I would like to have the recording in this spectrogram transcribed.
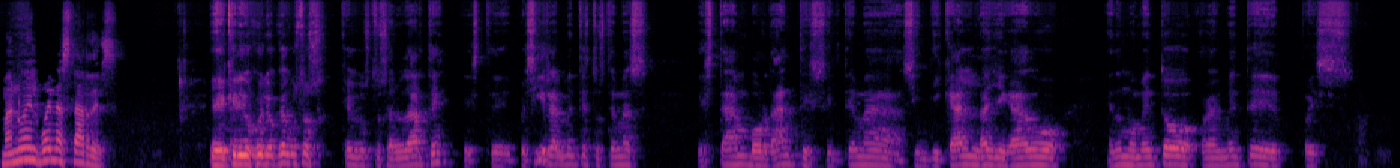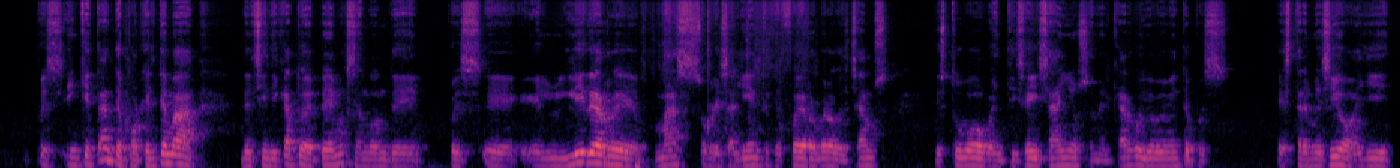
Manuel, buenas tardes. Eh, querido Julio, qué gusto, qué gusto saludarte. Este, pues sí, realmente estos temas están bordantes. El tema sindical ha llegado en un momento realmente pues, pues inquietante, porque el tema del sindicato de Pemex, en donde pues eh, el líder eh, más sobresaliente que fue Romero del Champs estuvo 26 años en el cargo y obviamente pues estremeció allí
